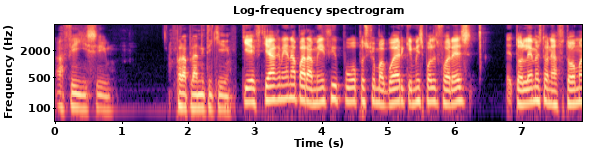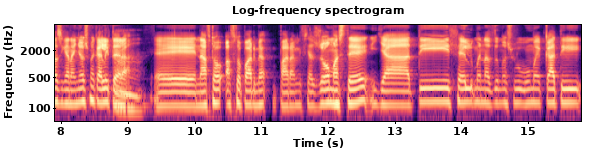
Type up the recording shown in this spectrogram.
αφήγηση παραπλανητική. Και φτιάχνει ένα παραμύθι που όπως και ο Μαγκουάιρ και εμείς πολλές φορές ε, το λέμε στον εαυτό μας για να νιώσουμε καλύτερα. Ε, να αυτό, αυτό παραμυθιαζόμαστε γιατί θέλουμε να δούμε πούμε, κάτι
